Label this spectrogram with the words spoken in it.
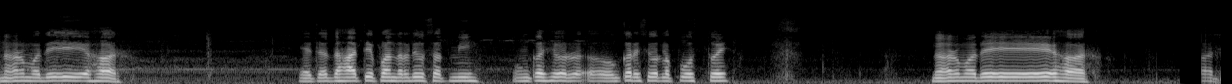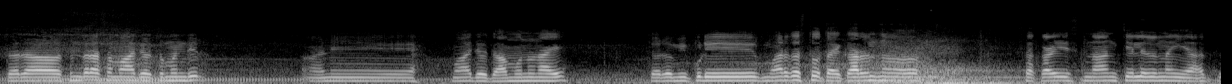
नरमध्ये हर. येत्या दहा ते पंधरा दिवसात मी ओंकारेश्वर ओंकारेश्वरला पोहोचतोय. नर्मदे हर. तर सुंदर असं महादेवचं मंदिर आणि महादेव धाम म्हणून आहे. तर मी पुढे मार्गस्थ होत आहे कारण सकाळी स्नान केलेलं नाही आज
